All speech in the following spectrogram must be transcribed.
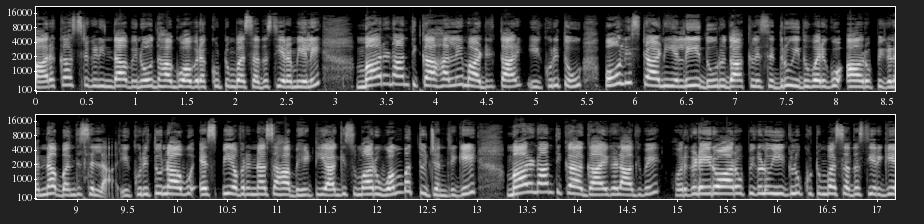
ಮಾರಕಾಸ್ತ್ರಗಳಿಂದ ವಿನೋದ್ ಹಾಗೂ ಅವರ ಕುಟುಂಬ ಸದಸ್ಯರ ಮೇಲೆ ಮಾರಣಾಂತಿಕ ಹಲ್ಲೆ ಮಾಡಿರ್ತಾರೆ. ಈ ಕುರಿತು ಪೊಲೀಸ್ ಠಾಣೆಯಲ್ಲಿ ದೂರು ದಾಖಲಿಸಿದ್ರು ಇದುವರೆಗೂ ಆರೋಪಿಗಳನ್ನ ಬಂಧಿಸಿಲ್ಲ. ಈ ಕುರಿತು ನಾವು ಎಸ್ಪಿ ಅವರನ್ನ ಸಹ ಭೇಟಿಯಾಗಿ ಸುಮಾರು ಒಂಬತ್ತು ಜನರಿಗೆ ಮಾರಣಾಂತಿಕ ಗಾಯಗಳಾಗಿವೆ. ಹೊರಗಡೆ ಇರೋ ಆರೋಪಿಗಳು ಈಗಲೂ ಕುಟುಂಬ ಸದಸ್ಯರಿಗೆ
